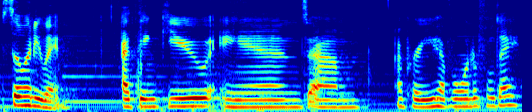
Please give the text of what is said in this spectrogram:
So, anyway, I thank you and um, I pray you have a wonderful day.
